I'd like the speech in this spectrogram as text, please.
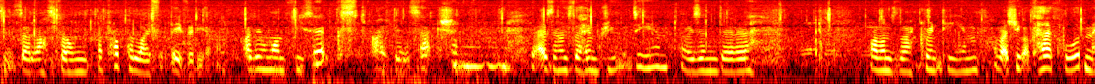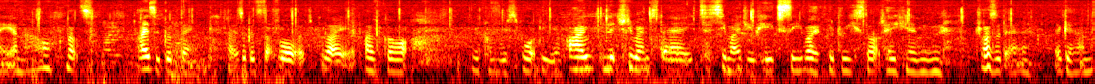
since I last filmed a proper life update video. I've been 136, I've been sectioned, mm-hmm. I was under the home treatment team, I was under I'm under my current team. I've actually got a care coordinator now. That's that is a good thing. That is a good step forward. Like I've got recovery support team. I literally went today to see my GP to see if I could restart taking trazodone again,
